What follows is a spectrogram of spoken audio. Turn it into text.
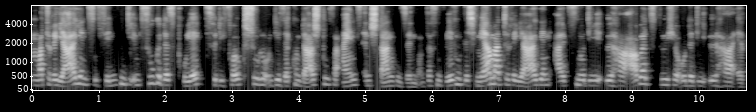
Materialien zu finden, die im Zuge des Projekts für die Volksschule und die Sekundarstufe 1 entstanden sind. Und das sind wesentlich mehr Materialien als nur die ÖH-Arbeitsbücher oder die ÖH-App.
